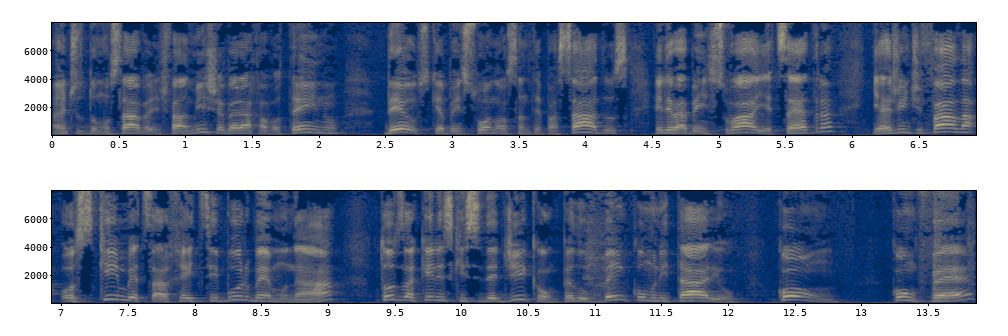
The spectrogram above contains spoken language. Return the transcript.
antes do Musaf, a gente fala, Misha Berach Deus que abençoou nossos antepassados, Ele vai abençoar e etc. E a gente fala, Oskim Betzarchei Tzibur Bemuná, todos aqueles que se dedicam pelo bem comunitário com, com fé,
